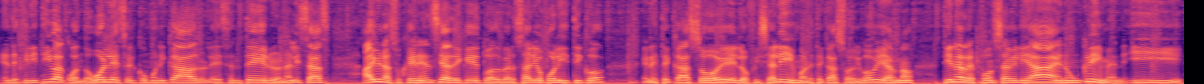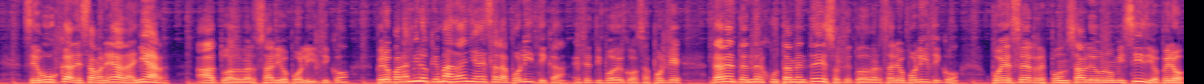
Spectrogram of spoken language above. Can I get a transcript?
en, definitiva, cuando vos lees el comunicado, lo lees entero, lo analizás, hay una sugerencia de que tu adversario político, en este caso el oficialismo, en este caso el gobierno, tiene responsabilidad en un crimen y se busca de esa manera dañar a tu adversario político. Pero para mí lo que más daña es a la política, este tipo de cosas. Porque dar a entender justamente eso, que tu adversario político puede ser el responsable de un homicidio, pero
